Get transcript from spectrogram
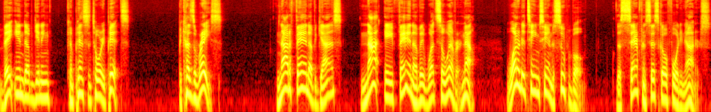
they end up getting compensatory picks because of race. Not a fan of it, guys. Not a fan of it whatsoever. Now, one of the teams here in the Super Bowl, the San Francisco 49ers,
